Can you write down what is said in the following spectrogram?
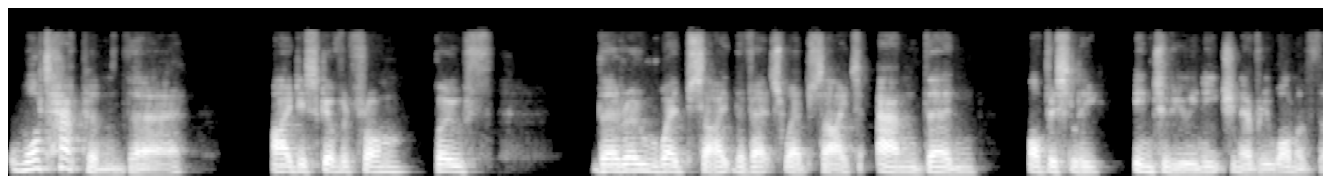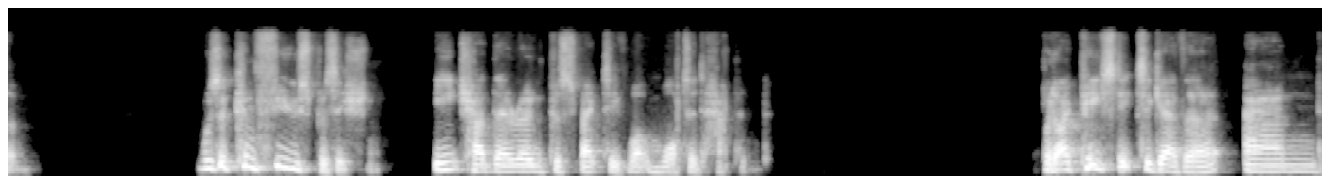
what happened there, I discovered from both their own website, the vet's website, and then obviously interviewing each and every one of them, was a confused position. Each had their own perspective on what had happened. But I pieced it together, and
